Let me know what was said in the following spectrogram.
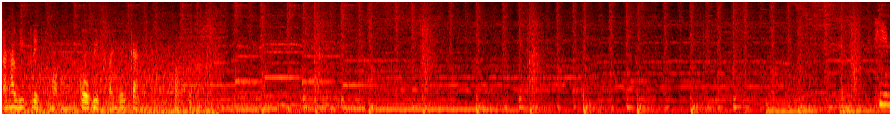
นะคะวิกฤตของโควิดไปด้วยกันขอบคุณ ทีม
